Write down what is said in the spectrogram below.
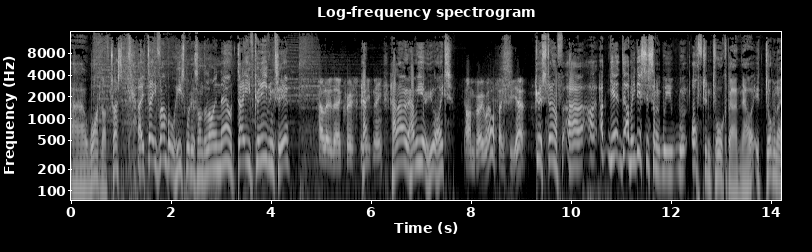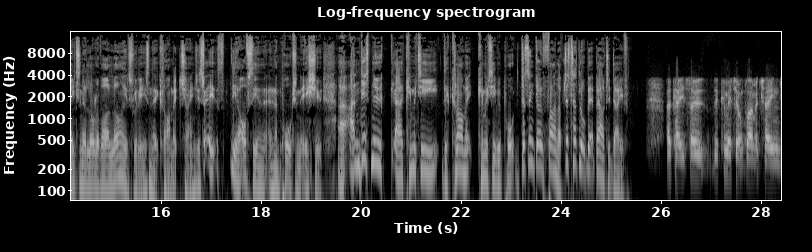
uh, Wildlife Trust. Uh, it's Dave Rumble, he's with us on the line now. Dave, good evening to you. Hello there, Chris. Good Ha- evening. Hello, how are you? You all right? I'm very well, thank you. Yeah. Good stuff. Uh, I, yeah, I mean, this is something we, we often talk about now. It's dominating a lot of our lives, really, isn't it? Climate change. It's, it's you know, obviously an, an important issue. Uh, and this new uh, committee, the Climate Committee report, doesn't go far enough. Just tell a little bit about it, Dave. Okay, so the Committee on Climate Change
